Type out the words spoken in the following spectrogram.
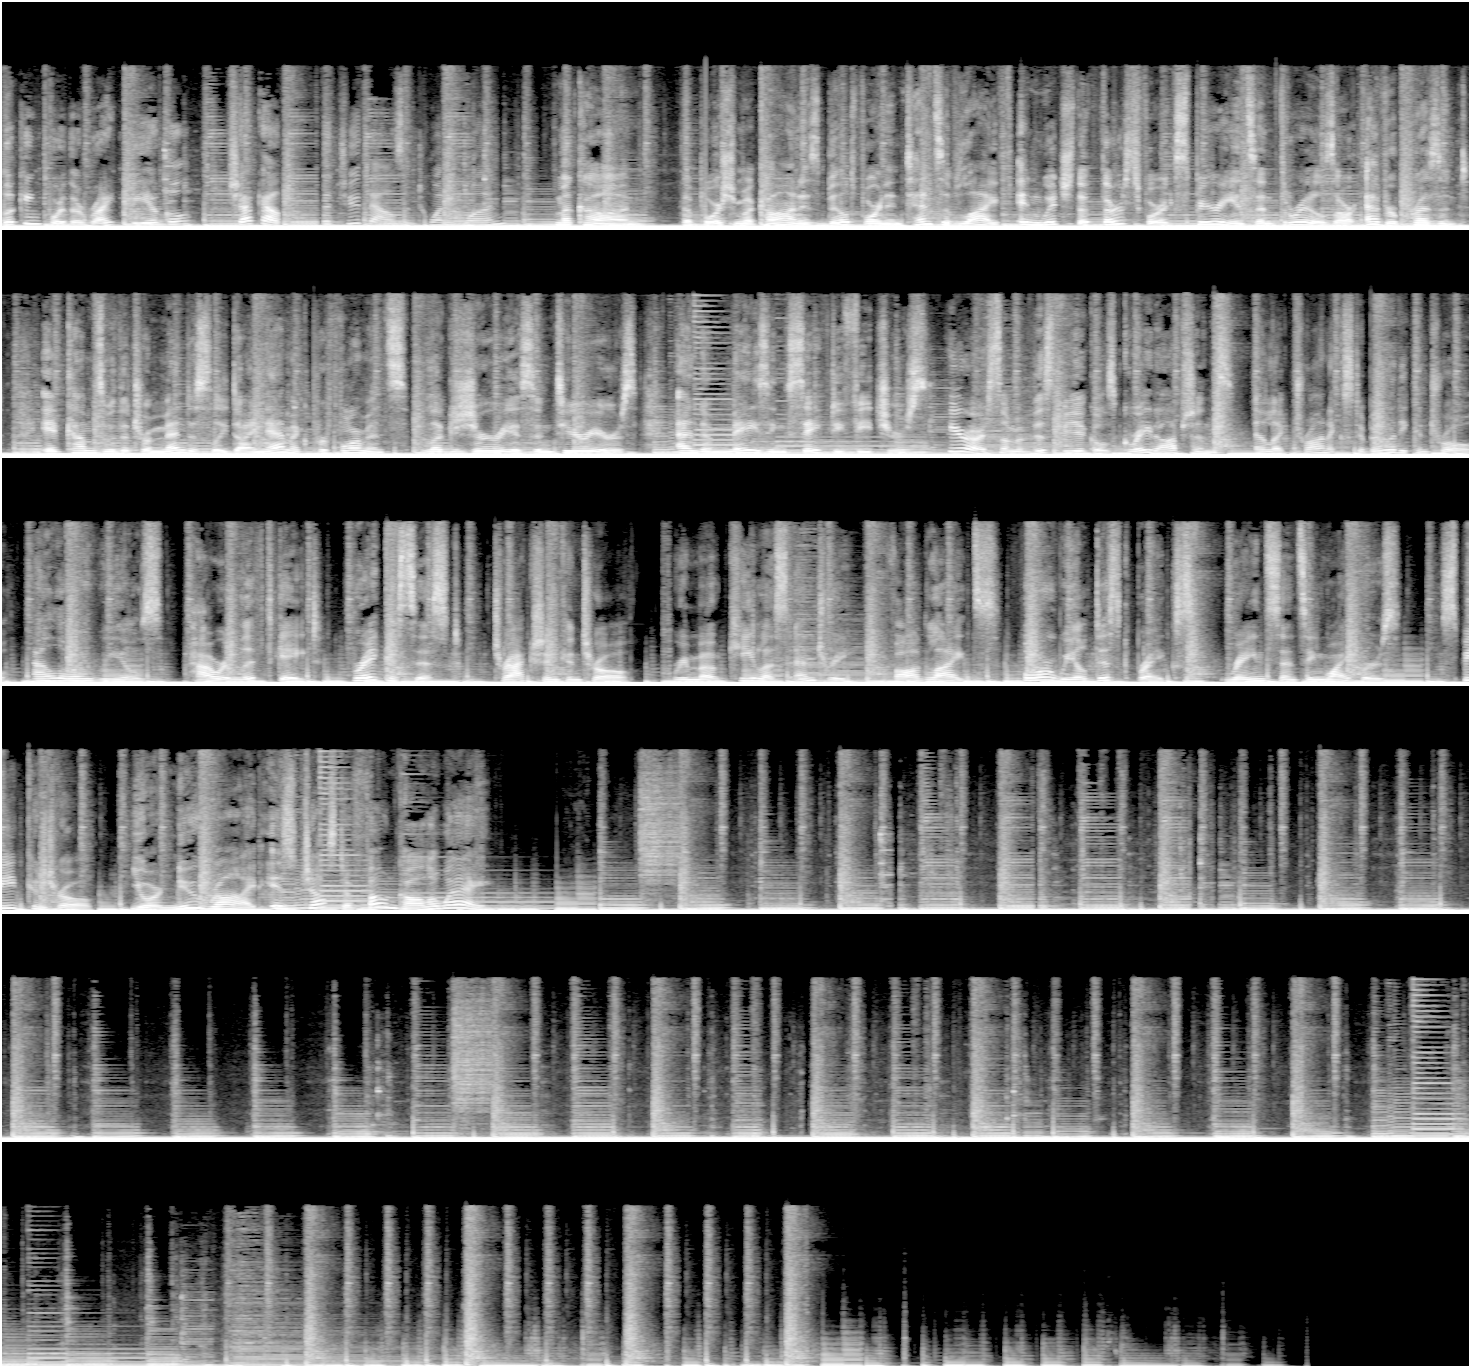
Looking for the right vehicle? Check out the 2021 Macan. The Porsche Macan is built for an intensive life in which the thirst for experience and thrills are ever present. It comes with a tremendously dynamic performance, luxurious interiors, and amazing safety features. Here are some of this vehicle's great options. Electronic stability control, alloy wheels, power lift gate, brake assist, traction control, remote keyless entry, fog lights, four-wheel disc brakes, rain sensing wipers, speed control. Your new ride is just a phone call away.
